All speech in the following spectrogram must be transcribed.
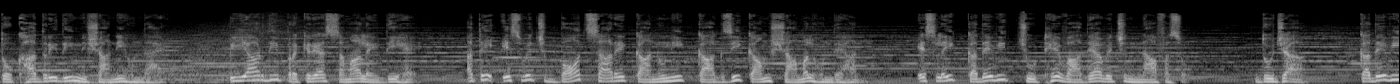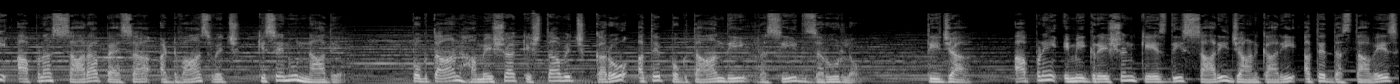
ਧੋਖਾਦਰੀ ਦੀ ਨਿਸ਼ਾਨੀ ਹੁੰਦਾ ਹੈ। PR ਦੀ ਪ੍ਰਕਿਰਿਆ ਸਮਾਂ ਲੈਂਦੀ ਹੈ ਅਤੇ ਇਸ ਵਿੱਚ ਬਹੁਤ ਸਾਰੇ ਕਾਨੂੰਨੀ ਕਾਗਜ਼ੀ ਕੰਮ ਸ਼ਾਮਲ ਹੁੰਦੇ ਹਨ। ਇਸ ਲਈ ਕਦੇ ਵੀ ਝੂਠੇ ਵਾਅਦਿਆਂ ਵਿੱਚ ਨਾ ਫਸੋ। ਦੂਜਾ ਕਦੇ ਵੀ ਆਪਣਾ ਸਾਰਾ ਪੈਸਾ ਐਡਵਾਂਸ ਵਿੱਚ ਕਿਸੇ ਨੂੰ ਨਾ ਦਿਓ। ਭੁਗਤਾਨ ਹਮੇਸ਼ਾ ਕਿਸ਼ਤਾਂ ਵਿੱਚ ਕਰੋ ਅਤੇ ਭੁਗਤਾਨ ਦੀ ਰਸੀਦ ਜ਼ਰੂਰ ਲਓ। ਤੀਜਾ, ਆਪਣੇ ਇਮੀਗ੍ਰੇਸ਼ਨ ਕੇਸ ਦੀ ਸਾਰੀ ਜਾਣਕਾਰੀ ਅਤੇ ਦਸਤਾਵੇਜ਼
